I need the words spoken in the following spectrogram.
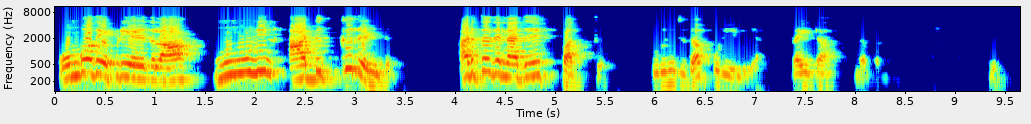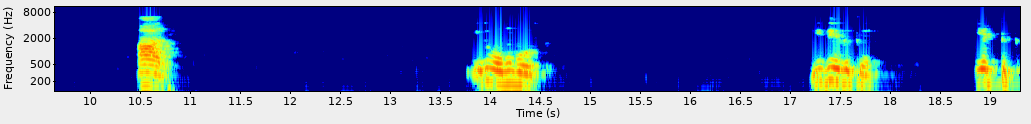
ஒன்பது எப்படி எழுதலாம்? மூணின் அடுக்கு ரெண்டு. அடுத்தது என்னது? பத்து. புரிஞ்சுதா? புரியலையா? ரைட்டா இந்த ஆறு. இது ஒன்பது இது எதுக்கு? எட்டுக்கு.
